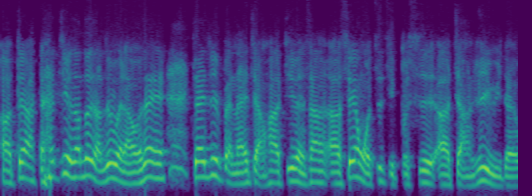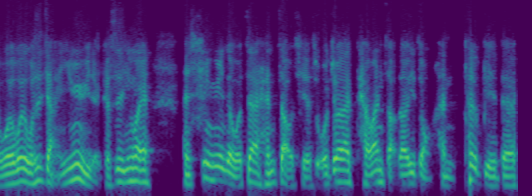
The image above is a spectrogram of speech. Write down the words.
哦，对啊，基本上都讲日文啊。我在在日本来讲话，基本上呃，虽然我自己不是呃讲日语的，我我我是讲英语的，可是因为很幸运的，我在很早期的时候，我就在台湾找到一种很特别的，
